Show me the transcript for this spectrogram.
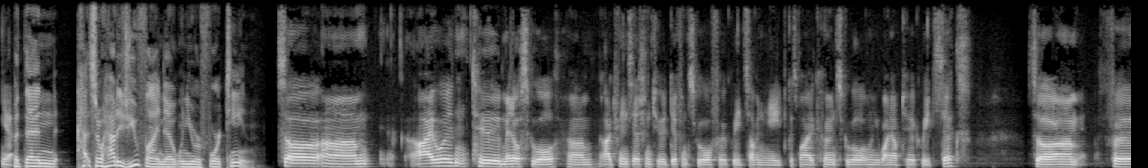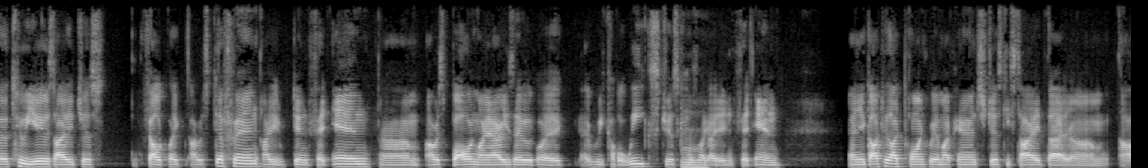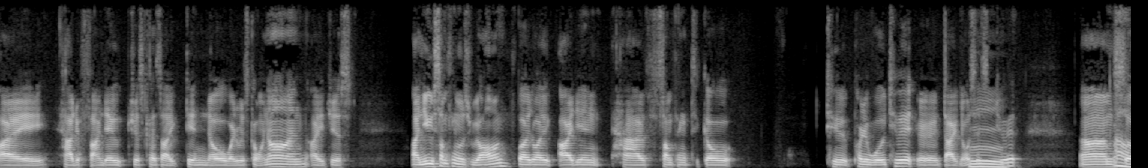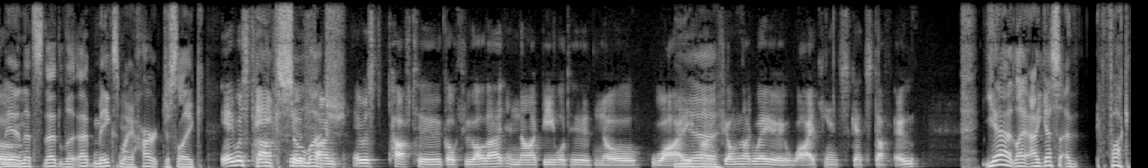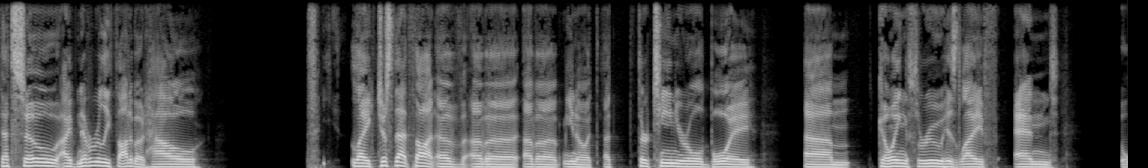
Yeah. but then, so how did you find out when you were fourteen? So um, I went to middle school. Um, I transitioned to a different school for grade seven and eight because my current school only went up to grade six. So um, for two years, I just felt like I was different. I didn't fit in. Um, I was bawling my eyes out like every couple of weeks just because like I didn't fit in. And it got to that point where my parents just decided that um, I had to find out just because I didn't know what was going on. I just I knew something was wrong, but like I didn't have something to go to put a word to it or diagnosis Mm. to it. Um, Oh so man, that's that that makes my heart just like it was tough so to much. find. It was tough to go through all that and not be able to know why Yeah. I'm feeling that way or why I can't get stuff out. Yeah, like I guess I, fuck that's so I've never really thought about how like just that thought of of a of a you know a, a 13 year old boy um going through his life and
